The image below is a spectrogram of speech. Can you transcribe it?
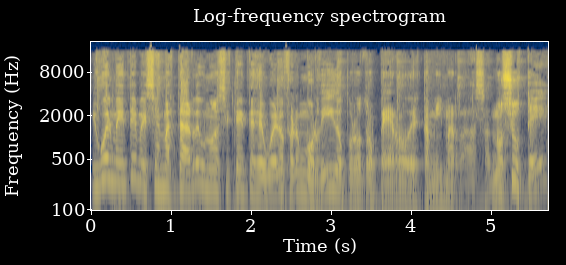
Igualmente, meses más tarde, unos asistentes de vuelo fueron mordidos por otro perro de esta misma raza. No sé usted,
